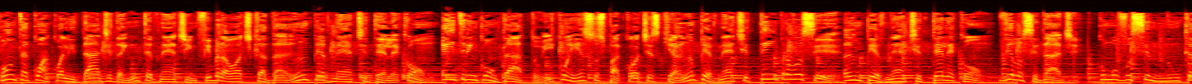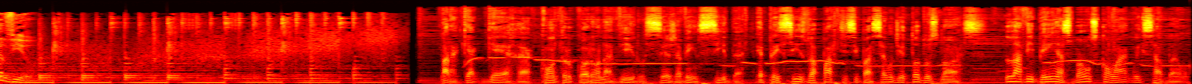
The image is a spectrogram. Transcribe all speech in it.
conta com a qualidade da internet em fibra ótica da Ampernet Telecom. Entre em contato e conheça os pacotes que a Ampernet tem para você. Ampernet Telecom. Velocidade como você nunca viu. Para que a guerra contra o coronavírus seja vencida, é preciso a participação de todos nós. Lave bem as mãos com água e sabão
